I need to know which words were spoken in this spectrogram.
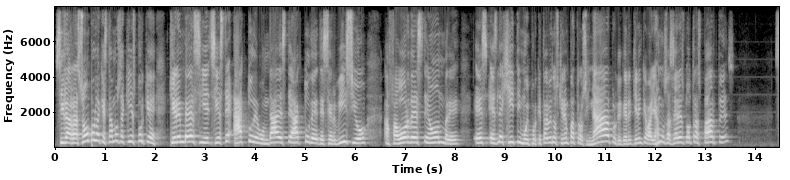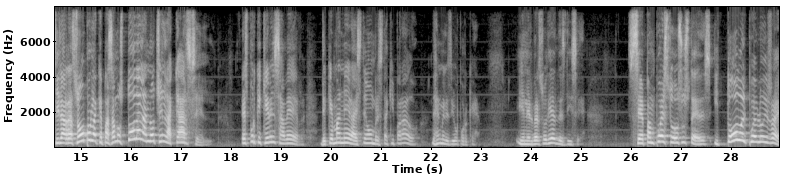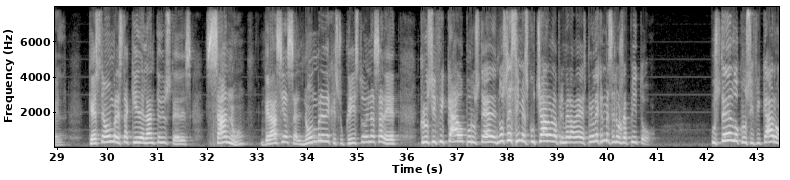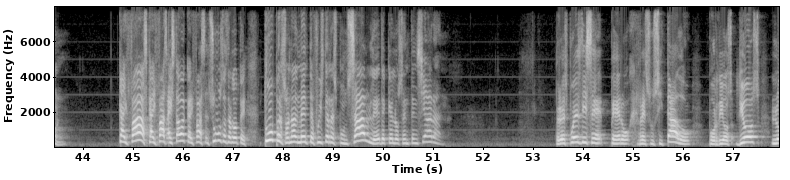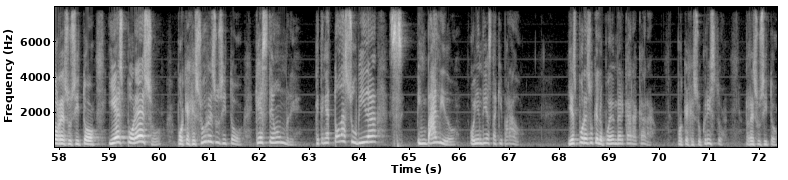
si la razón por la que estamos aquí es porque quieren ver si, si este acto de bondad, este acto de, de servicio a favor de este hombre es, es, legítimo y porque tal vez nos quieren patrocinar, porque quieren que vayamos a hacer esto a otras partes. Si la razón por la que pasamos toda la noche en la cárcel es porque quieren saber de qué manera este hombre está aquí parado, déjenme les digo por qué. Y en el verso 10 les dice, sepan pues todos ustedes y todo el pueblo de Israel que este hombre está aquí delante de ustedes, sano, gracias al nombre de Jesucristo de Nazaret, crucificado por ustedes. No sé si me escucharon la primera vez, pero déjenme se los repito. Ustedes lo crucificaron. Caifás, Caifás, ahí estaba Caifás, el sumo sacerdote. Tú personalmente fuiste responsable de que lo sentenciaran. Pero después dice, pero resucitado por Dios. Dios lo resucitó. Y es por eso, porque Jesús resucitó, que este hombre, que tenía toda su vida inválido, hoy en día está aquí parado. Y es por eso que lo pueden ver cara a cara, porque Jesucristo resucitó.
